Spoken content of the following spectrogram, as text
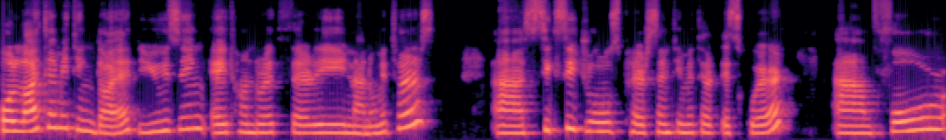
For light emitting diode, using 830 nanometers, uh, 60 joules per centimeter square, um, four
